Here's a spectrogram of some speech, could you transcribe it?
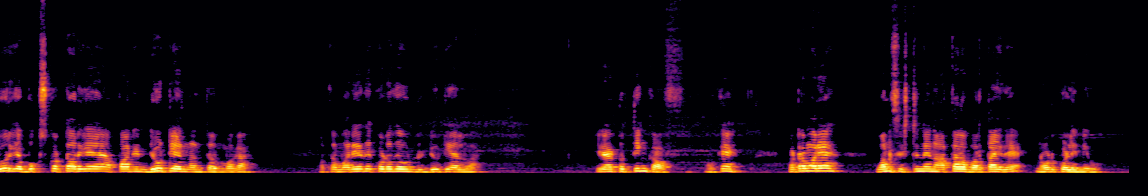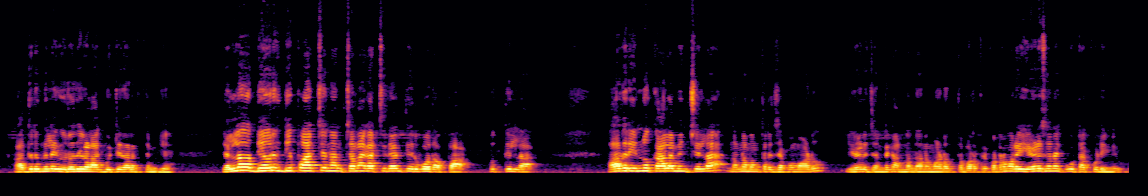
ಇವ್ರಿಗೆ ಬುಕ್ಸ್ ಕೊಟ್ಟವ್ರಿಗೆ, ಅಪ್ಪ ನಿನ್ನ ಡ್ಯೂಟಿ ಅನ್ನಂತ ಅವ್ನ ಮಗ? ಮತ್ತು ಮರ್ಯಾದೆ ಕೊಡೋದು ಒಂದು ಡ್ಯೂಟಿ ಅಲ್ವಾ? You have to think of okay ಕೊಟ್ರೆ ಒನ್ ಸಿಕ್ಸ್ಟಿ ನೈನ್ ಆ ಥರ ಬರ್ತಾ ಇದೆ, ನೋಡ್ಕೊಳ್ಳಿ ನೀವು. ಅದರಿಂದಲೇ ವಿರೋಧಿಗಳಾಗಿಬಿಟ್ಟಿದ್ದಾರೆ ಅಂತ ನಿಮಗೆ. ಎಲ್ಲ ದೇವ್ರಿಗೆ ದೀಪ ಹಚ್ಚಿ ನಾನು ಚೆನ್ನಾಗಿ ಹಚ್ಚಿದೆ ಅಂತ ಇರ್ಬೋದಪ್ಪ, ಗೊತ್ತಿಲ್ಲ. ಆದರೆ ಇನ್ನೂ ಕಾಲ ಮಿಂಚಿಲ್ಲ, ನನ್ನ ಮಂತ್ರ ಜಪ ಮಾಡು, ಏಳು ಜನರಿಗೆ ಅನ್ನದಾನ ಮಾಡು ಅಂತ ಬರ್ತದೆ. ಕೊಟ್ರೆ ಮರೆ ಏಳು ಜನಕ್ಕೆ ಊಟ ಕೊಡಿ ನೀವು.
